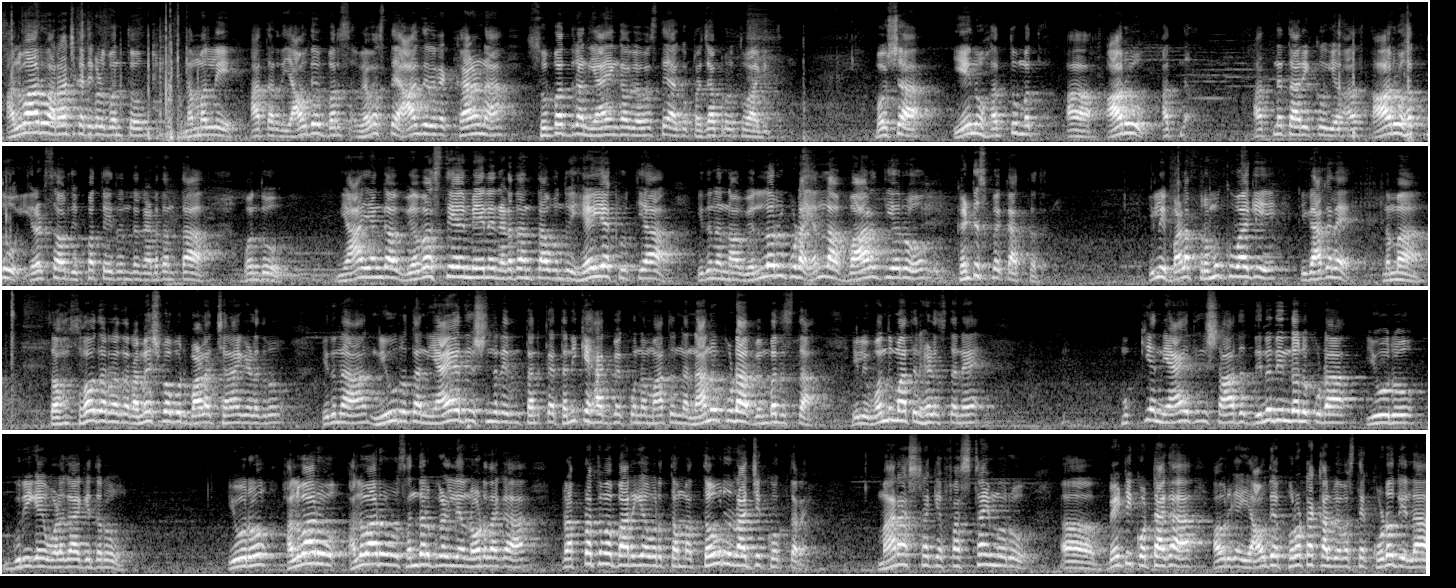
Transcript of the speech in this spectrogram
ಹಲವಾರು ಅರಾಜಕತೆಗಳು ಬಂತು. ನಮ್ಮಲ್ಲಿ ಆ ಥರದ ಯಾವುದೇ ಬರ್ಸ್, ವ್ಯವಸ್ಥೆ ಆಗದಿರೋ ಕಾರಣ ಸುಭದ್ರ ನ್ಯಾಯಾಂಗ ವ್ಯವಸ್ಥೆ ಹಾಗೂ ಪ್ರಜಾಪ್ರಭುತ್ವ ಆಗಿತ್ತು. ಬಹುಶಃ ಏನು ಹತ್ತು ಮತ್ತು ಆರು ಹತ್ತು ಹತ್ತನೇ ತಾರೀಕು ಆರು ಹತ್ತು ಎರಡು ಸಾವಿರದ ಇಪ್ಪತ್ತೈದರಿಂದ ನಡೆದಂಥ ಒಂದು ನ್ಯಾಯಾಂಗ ವ್ಯವಸ್ಥೆಯ ಮೇಲೆ ನಡೆದಂಥ ಒಂದು ಹೇಯ ಕೃತ್ಯ, ಇದನ್ನು ನಾವೆಲ್ಲರೂ ಕೂಡ, ಎಲ್ಲ ಭಾರತೀಯರು ಖಂಡಿಸಬೇಕಾಗ್ತದೆ. ಇಲ್ಲಿ ಭಾಳ ಪ್ರಮುಖವಾಗಿ ಈಗಾಗಲೇ ನಮ್ಮ ಸಹ, ಸಹೋದರರಾದ ರಮೇಶ್ ಬಾಬು ಭಾಳ ಚೆನ್ನಾಗಿ ಹೇಳಿದ್ರು. ಇದನ್ನು ನಿವೃತ್ತ ನ್ಯಾಯಾಧೀಶರಿಂದ ಇದನ್ನು ತನಕ, ತನಿಖೆ ಆಗಬೇಕು ಅನ್ನೋ ಮಾತನ್ನು ನಾನು ಕೂಡ ಬೆಂಬಲಿಸ್ತಾ ಇಲ್ಲಿ ಒಂದು ಮಾತನ್ನು ಹೇಳಿಸ್ತಾನೆ. ಮುಖ್ಯ ನ್ಯಾಯಾಧೀಶರಾದ ದಿನದಿಂದಲೂ ಕೂಡ ಇವರು ಗುರಿಗೆ ಒಳಗಾಗಿದ್ದರು. ಇವರು ಹಲವಾರು ಹಲವಾರು ಸಂದರ್ಭಗಳಲ್ಲಿ ನೋಡಿದಾಗ ಪ್ರಪ್ರಥಮ ಬಾರಿಗೆ ಅವರು ತಮ್ಮ ತವರು ರಾಜ್ಯಕ್ಕೆ ಹೋಗ್ತಾರೆ. ಮಹಾರಾಷ್ಟ್ರಕ್ಕೆ ಫಸ್ಟ್ ಟೈಮ್ ಅವರು ಭೇಟಿ ಕೊಟ್ಟಾಗ ಅವರಿಗೆ ಯಾವುದೇ ಪ್ರೋಟೋಕಾಲ್ ವ್ಯವಸ್ಥೆ ಕೊಡೋದಿಲ್ಲ.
